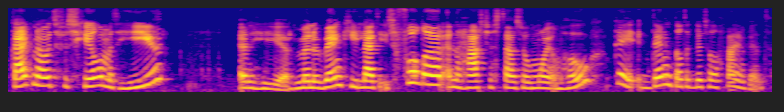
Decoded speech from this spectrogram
Kijk nou het verschil met hier en hier. Mijn wenkie lijkt iets voller en de haartjes staan zo mooi omhoog. Oké, ik denk dat ik dit wel fijn vind.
